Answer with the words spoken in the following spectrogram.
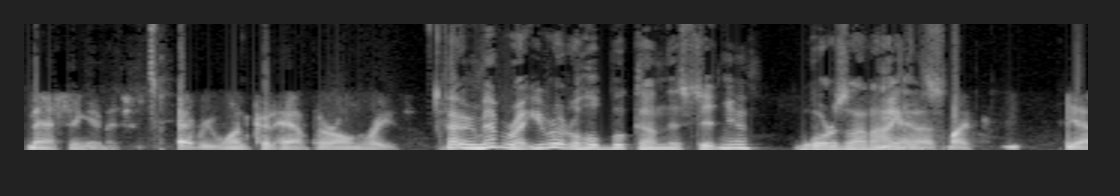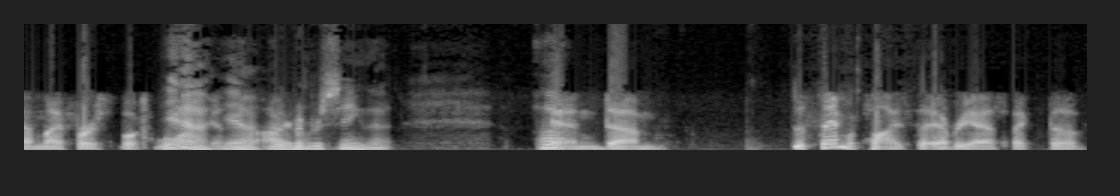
smashing images. Everyone could have their own reason. If I remember right, you wrote a whole book on this, didn't you? Wars on Yeah, Idols. that's my yeah my first book. War yeah, yeah, I remember seeing that. Oh. And um, the same applies to every aspect of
